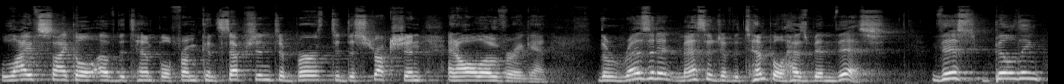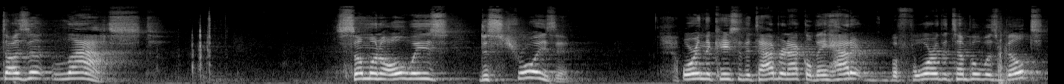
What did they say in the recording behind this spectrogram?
life cycle of the temple from conception to birth to destruction and all over again. The resident message of the temple has been this this building doesn't last. Someone always destroys it. Or in the case of the tabernacle, they had it before the temple was built,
